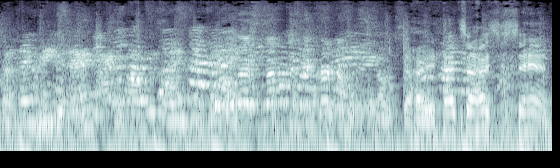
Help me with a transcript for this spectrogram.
Wait, uh, it's a game for Oh, sorry. That's what I was just saying.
